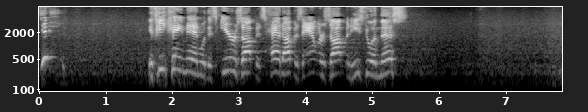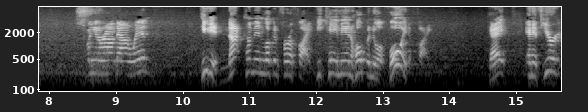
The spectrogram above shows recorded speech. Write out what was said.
Did he? If he came in with his ears up, his head up, his antlers up, and he's doing this, swinging around downwind, he did not come in looking for a fight. He came in hoping to avoid a fight. Okay? And if you're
